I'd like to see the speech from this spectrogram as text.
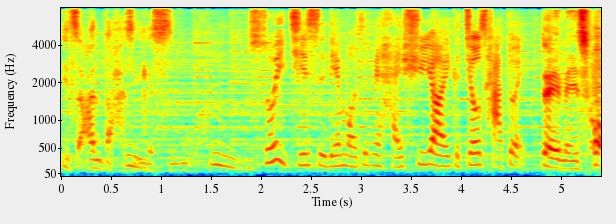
一直安打还是一个失误。嗯，所以其实联盟这边还需要一个纠察队。对，没错。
